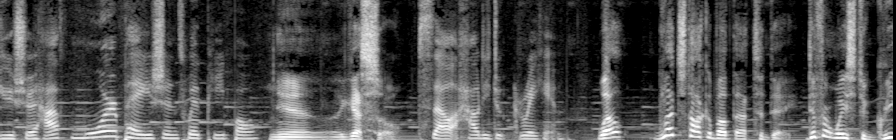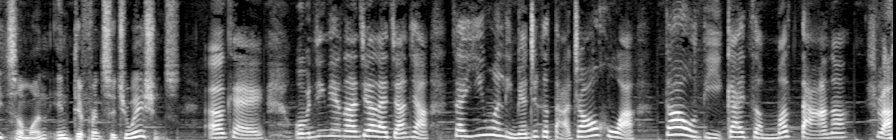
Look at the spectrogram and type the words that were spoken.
you should have more patience with people. Yeah, I guess so. So, how did you greet him? Well, let's talk about that today. Different ways to greet someone in different situations. OK，我们今天呢就要来讲讲，在英文里面这个打招呼啊，到底该怎么打呢？是吧？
